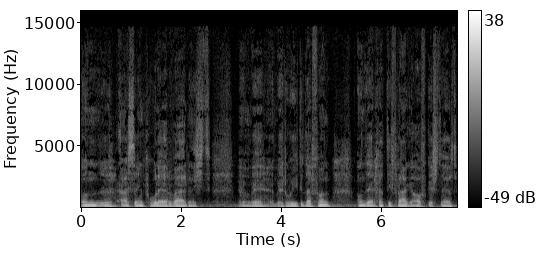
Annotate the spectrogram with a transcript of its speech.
Und äh, als ein Pole, er war nicht beruhigt davon. Und er hat die Frage aufgestellt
